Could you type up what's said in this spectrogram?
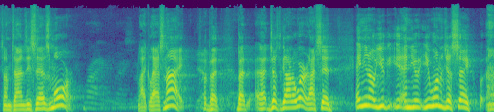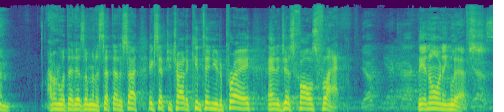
Sometimes he says more, like last night. But, but I just got a word. I said, and you know, you, and you, you want to just say, I don't know what that is. I'm going to set that aside. Except you try to continue to pray and it just falls flat. Yep, exactly. The anointing lifts. Yes, yes sir.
